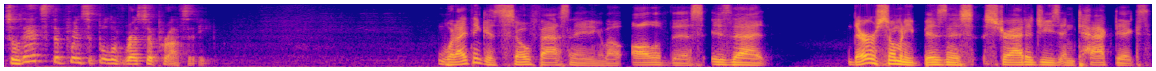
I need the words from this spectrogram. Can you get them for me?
So that's the principle of reciprocity. What I think is so fascinating about all of this is that there are so many business strategies and tactics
